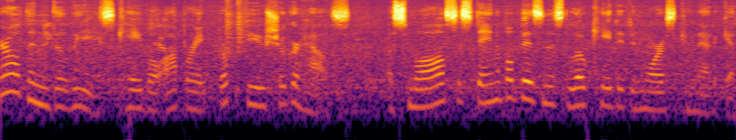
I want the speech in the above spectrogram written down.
Harold and Delisse Cable operate Brookview Sugar House, a small, sustainable business located in Morris, Connecticut.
